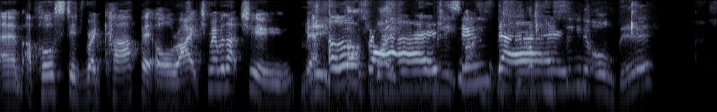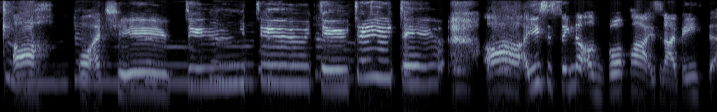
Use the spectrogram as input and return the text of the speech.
Um, I posted Red Carpet, all right. Do you remember that tune? Mate, yeah. that's why. Mate, I've been singing it all day. Oh, what a tune! Do do do do do. Oh, I used to sing that on boat parties in Ibiza.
